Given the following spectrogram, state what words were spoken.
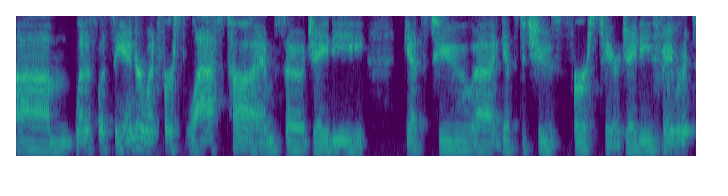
um, let us let's see andrew went first last time. So jd gets to uh, gets to choose first here. Jd favorite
